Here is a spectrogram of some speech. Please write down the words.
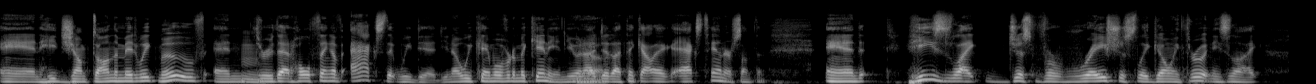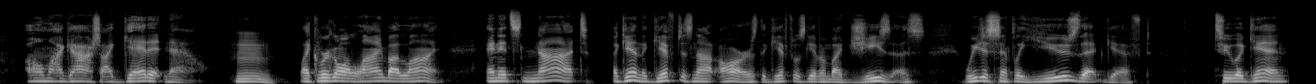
And he jumped on the midweek move and Hmm. through that whole thing of Acts that we did. You know, we came over to McKinney and you and I did, I think, like Acts 10 or something. And he's like just voraciously going through it. And he's like, oh my gosh, I get it now. hmm. Like we're going line by line. And it's not, again, the gift is not ours. The gift was given by Jesus. We just simply use that gift to, again,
